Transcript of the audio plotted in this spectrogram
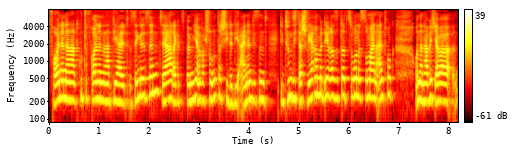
Freundinnen hat, gute Freundinnen hat, die halt Single sind. Ja, da gibt's bei mir einfach schon Unterschiede. Die einen, die sind, die tun sich da schwerer mit ihrer Situation, ist so mein Eindruck. Und dann habe ich aber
